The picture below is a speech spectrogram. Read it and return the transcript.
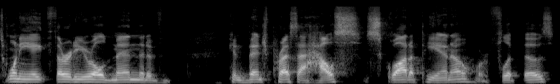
28 30 year old men that have can bench press a house squat a piano or flip those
